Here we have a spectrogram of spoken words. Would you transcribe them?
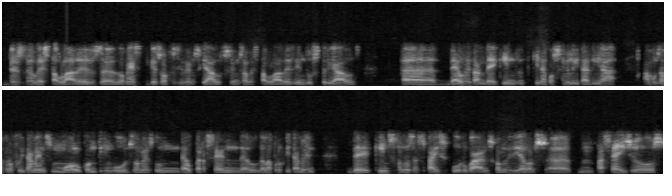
des de les taulades eh, domèstiques o residencials fins a les taulades industrials, eh, veure també quin, quina possibilitat hi ha amb uns aprofitaments molt continguts, només d'un 10% del, de l'aprofitament, de quins són els espais urbans, com diria, doncs, eh, passejos,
